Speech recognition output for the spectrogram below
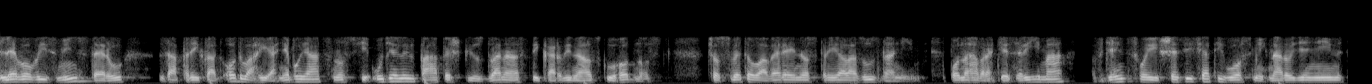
Levovi z Münsteru za príklad odvahy a nebojácnosti udelil pápež Pius XII kardinálskú hodnosť, čo svetová verejnosť prijala s uznaním. Po návrate z Ríma v deň svojich 68 narodenín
